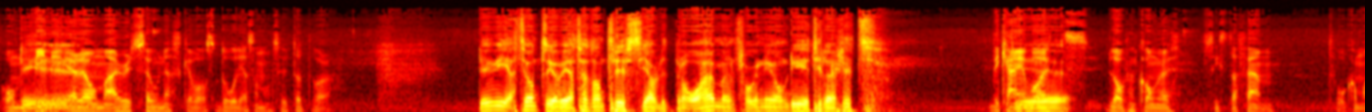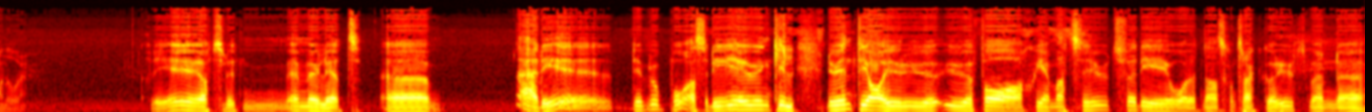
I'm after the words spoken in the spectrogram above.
Om det... Eller om Arizona ska vara så dåliga som de ser ut att vara. Det vet jag inte. Jag vet att han trivs jävligt bra här men frågan är om det är tillräckligt. Det kan ju det... vara ett lag som kommer sista fem, två kommande åren. Det är absolut en möjlighet. Uh, Nej, det, det beror på. Alltså, det är ju en kill. Nu vet inte jag hur UFA-schemat ser ut för det året när hans kontrakt går ut, men... Uh,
